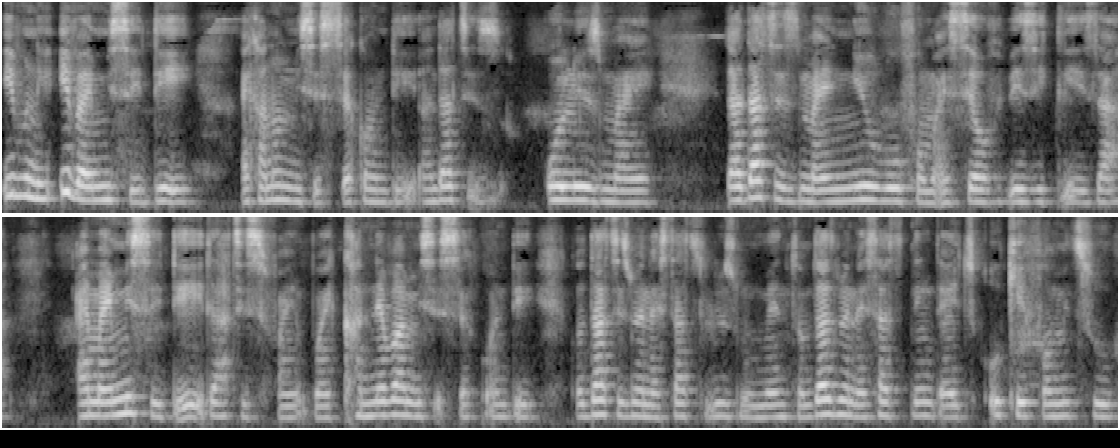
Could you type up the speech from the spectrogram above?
even if, if I miss a day, I cannot miss a second day, and that is always my that that is my new rule for myself. Basically, is that I might miss a day, that is fine, but I can never miss a second day because that is when I start to lose momentum. That's when I start to think that it's okay for me to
